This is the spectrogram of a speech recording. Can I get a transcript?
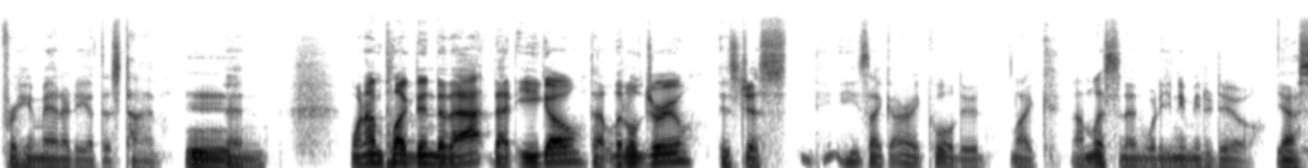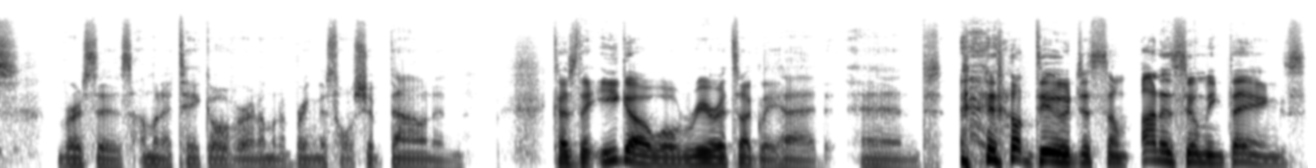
for humanity at this time. Mm. And when I'm plugged into that, that ego, that little Drew is just, he's like, all right, cool, dude. Like, I'm listening. What do you need me to do? Yes. versus I'm going to take over and I'm going to bring this whole ship down and because the ego will rear its ugly head and it'll do just some unassuming things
